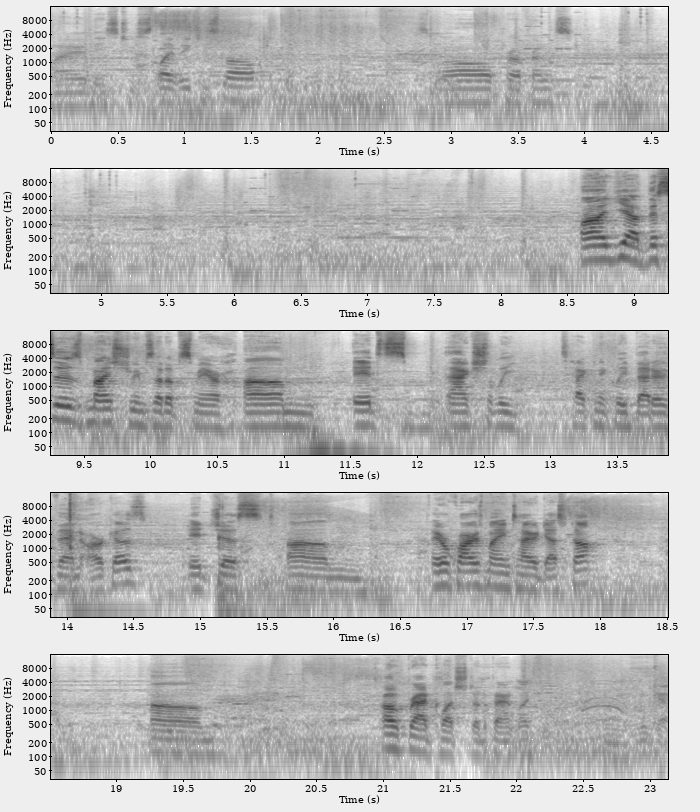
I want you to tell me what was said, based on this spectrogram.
why are these two slightly too small? Small preference. Uh, yeah, this is my stream setup smear. Um, it's actually technically better than Arca's. It just, um, it requires my entire desktop. Um, oh, Brad clutched it apparently. Mm, okay.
